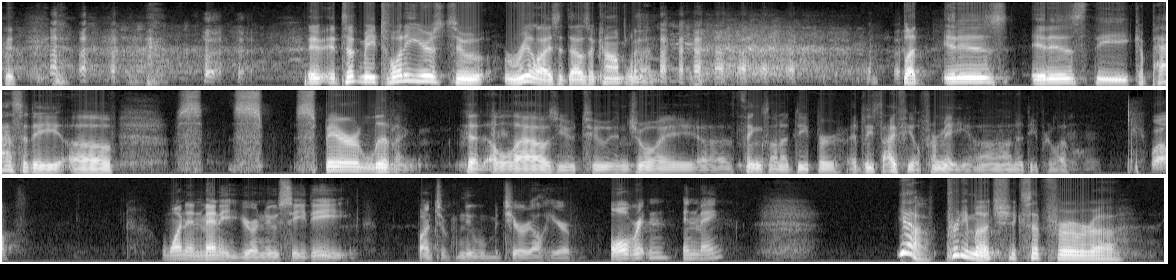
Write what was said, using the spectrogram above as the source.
It, it, took me 20 years to realize that that was a compliment. but it is, it is the capacity of s- spare living that allows you to enjoy uh, things on a deeper, at least I feel for me, uh, on a deeper level. Well, one in many, your new CD, bunch of new material here, all written in Maine? Yeah, pretty much, except for uh,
